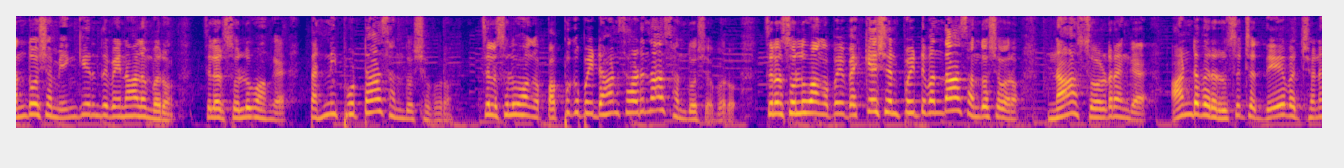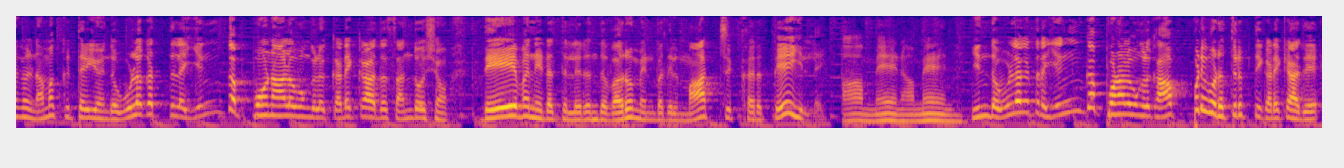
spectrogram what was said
சந்தோஷம் எங்கிருந்து வேணாலும் வரும். சிலர் சொல்லுவாங்க தண்ணி போட்டால் சந்தோஷம் வரும். சிலர் சொல்லுவாங்க பப்புக்கு போய் டான்ஸ் ஆடுனா சந்தோஷம் வரும். சிலர் சொல்லுவாங்க போய் வெக்கேஷன் போயிட்டு வந்தா சந்தோஷம் வரும். நான் சொல்றேங்க ஆண்டவரை ருசிச்ச தேவ ஜனங்கள் நமக்கு தெரியும். இந்த உலகத்துல எங்க போனாலும் உங்களுக்கு கிடைக்காத சந்தோஷம். தேவனிடத்திலிருந்து வரும் என்பதில் மாற்று கருத்தே இல்லை. ஆமென் ஆமென். இந்த உலகத்துல எங்க போனாலும் உங்களுக்கு அப்படி ஒரு திருப்தி கிடைக்காது.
